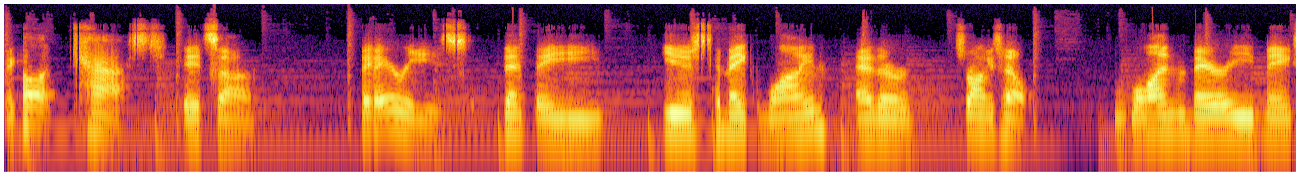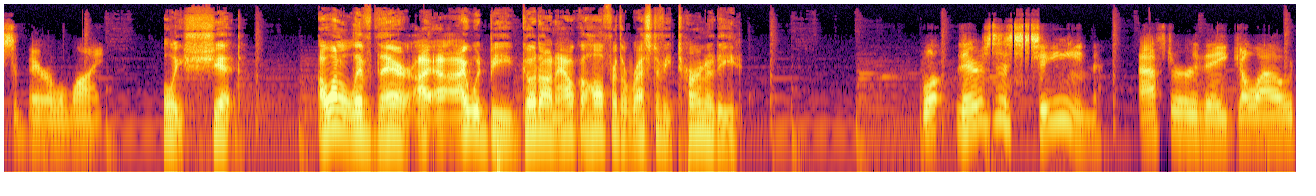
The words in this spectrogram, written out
they call it cast. It's uh, berries that they use to make wine, and they're strong as hell. One berry makes a barrel of wine. Holy shit. I want to live there. I I would be good on alcohol for the rest of eternity. Well, there's a scene after they go out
